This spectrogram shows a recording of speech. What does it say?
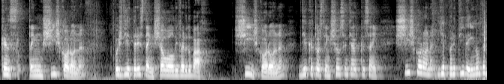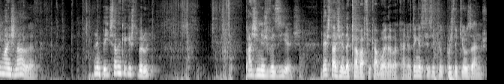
Cancel... Tenho um X Corona, depois dia 13 tenho show Oliveira do Barro, X Corona, dia 14 tenho show Santiago do Cacém, X Corona, e a partir daí não tenho mais nada. Olhem para isto, sabem o que é, que é este barulho? Páginas vazias. Desta agenda que estava a ficar boeda bacana. Eu tenho a certeza que eu depois daqui a uns anos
